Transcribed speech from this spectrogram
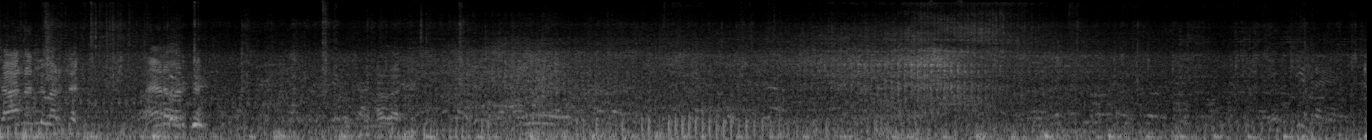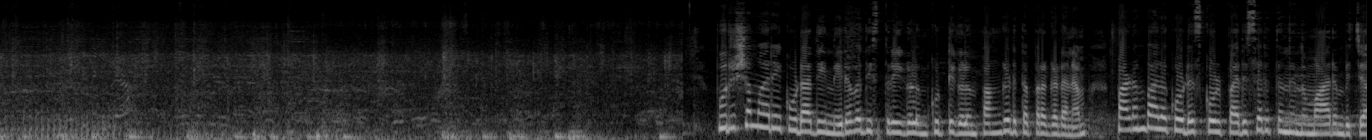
ചാനലിൽ വരട്ടെ നേരെ വരട്ടെ അതെ പുരുഷന്മാരെ കൂടാതെ നിരവധി സ്ത്രീകളും കുട്ടികളും പങ്കെടുത്ത പ്രകടനം പഴമ്പാലക്കോട് സ്കൂൾ പരിസരത്ത് നിന്നും ആരംഭിച്ച്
